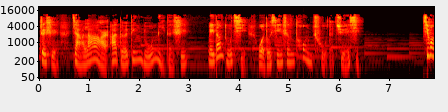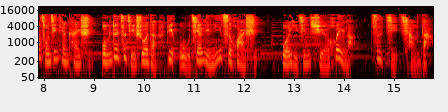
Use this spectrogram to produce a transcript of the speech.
这是贾拉尔阿德丁鲁米的诗，每当读起，我都心生痛楚的觉醒。希望从今天开始，我们对自己说的第五千零一次话是：我已经学会了自己强大。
